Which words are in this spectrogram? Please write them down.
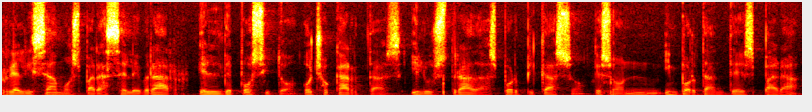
realizamos para celebrar el depósito, ocho cartas ilustradas por Picasso, que son importantes para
